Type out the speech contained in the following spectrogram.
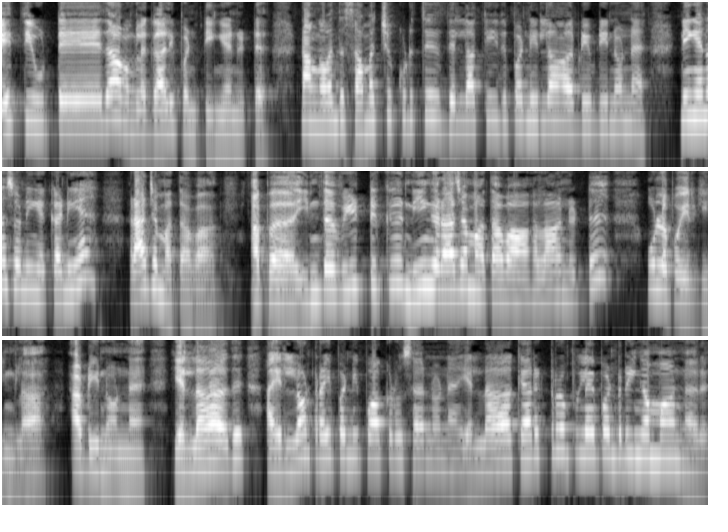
ஏற்றி விட்டே தான் அவங்கள காலி பண்ணிட்டீங்கன்னுட்டு. நாங்கள் வந்து சமைச்சு கொடுத்து இது எல்லாத்தையும் இது பண்ணிடலாம் அப்படி இப்படின்னொன்னே. நீங்கள் என்ன சொன்னீங்க கனிய? ராஜமாதாவா? அப்போ இந்த வீட்டுக்கு நீங்கள் ராஜமாதாவா ஆகலான்னுட்டு உள்ளே போயிருக்கீங்களா? அப்படின்னு எல்லா இது எல்லாம் ட்ரை பண்ணி பார்க்கணும் சார்னு எல்லா கேரக்டரும் ப்ளே பண்ணுறீங்கம்மான்னாரு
